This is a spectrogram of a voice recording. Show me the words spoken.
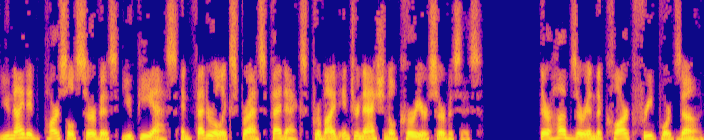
United Parcel Service UPS, and Federal Express FedEx provide international courier services. Their hubs are in the Clark-Freeport zone.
